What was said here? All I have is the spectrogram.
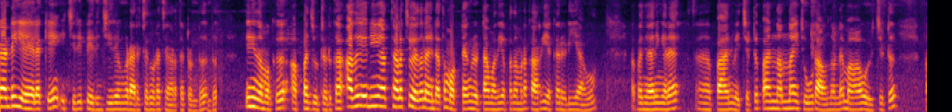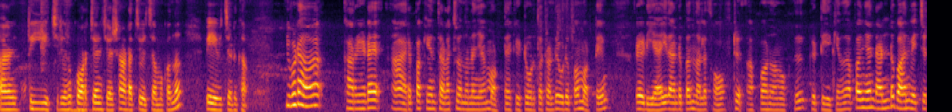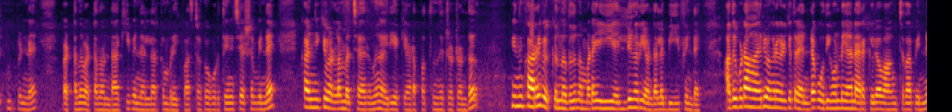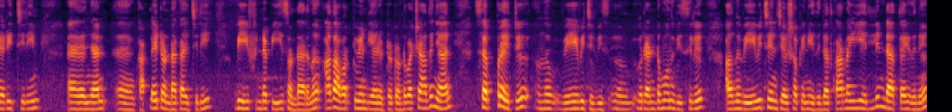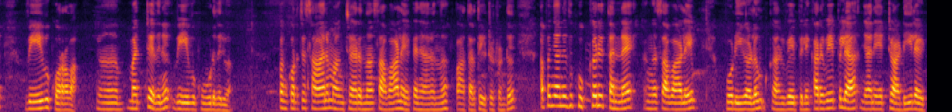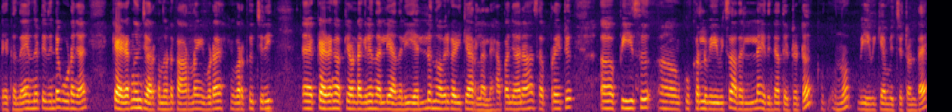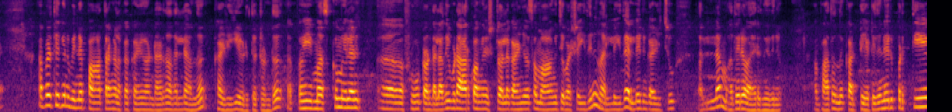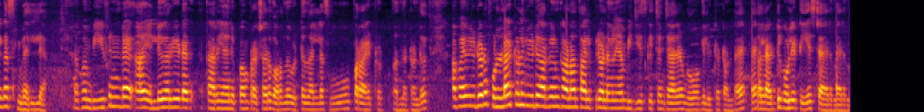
രണ്ട് ഏലക്കയും ഇച്ചിരി പെരിഞ്ചീരവും കൂടെ അരച്ചതുകൂടെ ചേർത്തിട്ടുണ്ട്. ഇനി നമുക്ക് അപ്പം ചുട്ടെടുക്കാം. അത് ഇനി തിളച്ച് വരുന്നത് അതിന്റെ അകത്ത് മുട്ടയും കൂടി ഇട്ടാൽ മതി. അപ്പോൾ നമ്മുടെ കറിയൊക്കെ റെഡിയാവും. അപ്പം ഞാനിങ്ങനെ പാൻ വെച്ചിട്ട് പാൻ നന്നായി ചൂടാവുന്നുണ്ടെങ്കിൽ മാവ് ഒഴിച്ചിട്ട് പാൻ തീ ഇച്ചിരി ഒന്ന് കുറച്ചതിന് ശേഷം അടച്ച് വെച്ച് നമുക്കൊന്ന് വേവിച്ചെടുക്കാം. ഇവിടെ കറിയുടെ ആ അരപ്പൊക്കെയും തിളച്ച് വന്നിട്ടുണ്ട് ഞാൻ മുട്ടയൊക്കെ ഇട്ട് കൊടുത്തിട്ടുണ്ട്. ഇവിടെ ഇപ്പം മുട്ടയും റെഡിയായി. ഇതാണ്ട് ഇപ്പം നല്ല സോഫ്റ്റ് അപ്പമാണ് നമുക്ക് കിട്ടിയിരിക്കുന്നത്. അപ്പം ഞാൻ രണ്ട് പാൻ വെച്ചിട്ട് പിന്നെ പെട്ടെന്ന് പെട്ടെന്ന് ഉണ്ടാക്കി. പിന്നെ എല്ലാവർക്കും ബ്രേക്ക്ഫാസ്റ്റ് ഒക്കെ കൊടുത്തതിന് ശേഷം പിന്നെ കഞ്ഞിക്ക് വെള്ളം വെച്ചായിരുന്നു. അരിയൊക്കെ അടപ്പത്ത് നിന്നിട്ടിട്ടുണ്ട്. ഇന്ന് കറി വെക്കുന്നത് നമ്മുടെ ഈ എല്ല് കറി ഉണ്ടല്ലോ ബീഫിന്റെ. അതിവിടെ ആരും അങ്ങനെ കഴിക്കത്തില്ല. എന്റെ കൊതി കൊണ്ട് ഞാൻ അര കിലോ വാങ്ങിച്ചതാണ് പിന്നെ ഒരു ഇച്ചിരിയും ഞാൻ കട്ട്ലേറ്റ് ഉണ്ടാക്കാൻ ഇച്ചിരി ബീഫിന്റെ പീസ് ഉണ്ടായിരുന്നു. അത് അവർക്ക് വേണ്ടി ഞാൻ ഇട്ടിട്ടുണ്ട്. പക്ഷേ അത് ഞാൻ സെപ്പറേറ്റ് ഒന്ന് വേവിച്ച് വിസ് രണ്ട് മൂന്ന് വിസിൽ അതൊന്ന് വേവിച്ചതിന് ശേഷം പിന്നെ ഇതിന്റെ അകത്ത്. കാരണം ഈ എല്ലിന്റെ അകത്ത് ഇതിന് വേവ് കുറവാണ് മറ്റേതിന് വേവ് കൂടുതലുമാണ് അപ്പം കുറച്ച് സാധനം വാങ്ങിച്ചായിരുന്നു. ആ സവാളയൊക്കെ ഞാനൊന്ന് പാത്രത്തിൽ ഇട്ടിട്ടുണ്ട്. അപ്പം ഞാനിത് കുക്കറിൽ തന്നെ അങ്ങ് സവാളയും പൊടികളും കറിവേപ്പിലയും കറിവേപ്പില ഞാൻ ഏറ്റവും അടിയിലായിട്ടേക്കുന്നത്. എന്നിട്ട് ഇതിന്റെ കൂടെ ഞാൻ കിഴങ്ങും ചേർക്കുന്നുണ്ട്. കാരണം ഇവിടെ ഇവർക്ക് ഇച്ചിരി കിഴങ്ങൊക്കെ ഉണ്ടെങ്കിൽ നല്ലതാണല്ലോ ഈ എല്ലൊന്നും അവർ കഴിക്കാറില്ലല്ലേ. അപ്പം ഞാൻ ആ സെപ്പറേറ്റ് പീസ് കുക്കറിൽ വേവിച്ച് അതെല്ലാം ഇതിന്റെ അകത്ത് ഇട്ടിട്ട് ഒന്ന് വേവിക്കാൻ വെച്ചിട്ടുണ്ട്. അപ്പോഴത്തേക്കിന് പിന്നെ പാത്രങ്ങളൊക്കെ കഴുകണ്ടായിരുന്നു. അതെല്ലാം ഒന്ന് കഴുകി എടുത്തിട്ടുണ്ട്. അപ്പോൾ ഈ മസ്ക് മിലൻ ഫ്രൂട്ട് ഉണ്ടല്ലോ അത് ഇവിടെ ആർക്കും അങ്ങനെ ഇഷ്ടമല്ല. കഴിഞ്ഞ ദിവസം വാങ്ങിച്ചു പക്ഷേ ഇതിന് നല്ല ഇതെല്ലാവരും കഴിച്ചു. നല്ല മധുരമായിരുന്നു ഇതിന്. അപ്പോൾ അതൊന്ന് കട്ട് ചെയ്യട്ടെ. ഇതിനൊരു പ്രത്യേക സ്മെല്ലാണ് അപ്പം ബീഫിന്റെ ആ എല്ലുകറിയുടെ കറി ഞാനിപ്പം പ്രഷർ തുറന്ന് വിട്ട് നല്ല സൂപ്പറായിട്ട് വന്നിട്ടുണ്ട്. അപ്പോൾ ഈ വീഡിയോയുടെ ഫുള്ളായിട്ടുള്ള വീഡിയോ ആർക്കെങ്കിലും കാണാൻ താല്പര്യം ഉണ്ടെങ്കിൽ ഞാൻ ബിജീസ് കിച്ചൻ ചാനൽ വ്ളോഗിൽ ഇട്ടിട്ടുണ്ട്. നല്ല അടിപൊളി ടേസ്റ്റ് ആയിരുന്നു.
